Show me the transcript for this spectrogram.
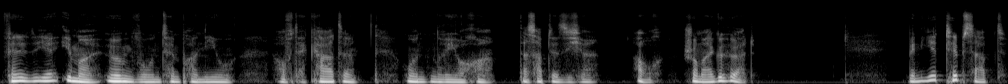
findet ihr immer irgendwo ein Tempranillo auf der Karte und ein Rioja. Das habt ihr sicher auch schon mal gehört. Wenn ihr Tipps habt,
